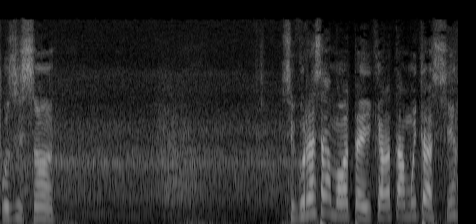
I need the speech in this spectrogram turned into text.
Posição. Segura essa moto aí, que ela tá muito assim.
